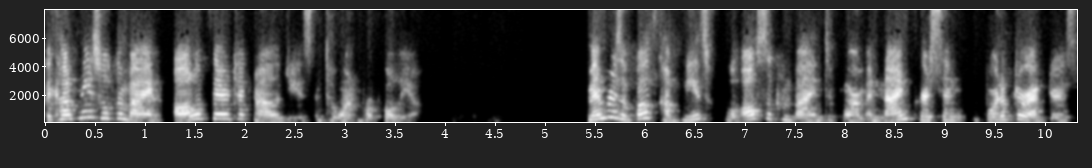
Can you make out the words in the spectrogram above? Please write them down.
The companies will combine all of their technologies into one portfolio. Members of both companies will also combine to form a nine person board of directors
